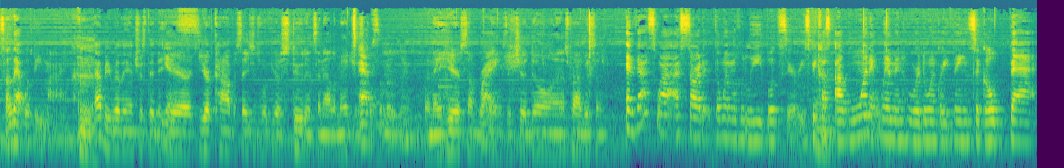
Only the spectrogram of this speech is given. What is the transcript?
So that would be mine. I'd be really interested to Yes. hear your conversations with your students in elementary school. Absolutely. When they hear some of the Right. things that you're doing, it's probably some. And that's why I started the Women Who Lead book series because mm. I wanted women who were doing great things to go back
